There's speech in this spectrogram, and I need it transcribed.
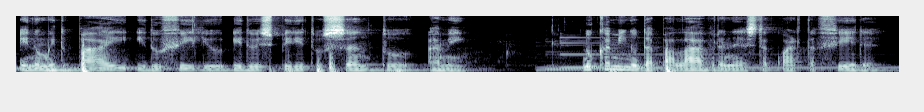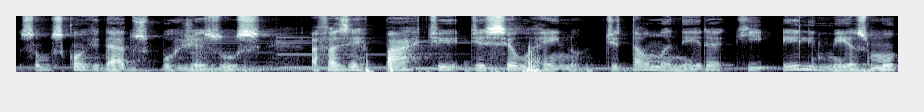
Em nome do Pai, e do Filho e do Espírito Santo. Amém. No caminho da palavra, nesta quarta-feira, somos convidados por Jesus a fazer parte de seu reino, de tal maneira que ele mesmo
